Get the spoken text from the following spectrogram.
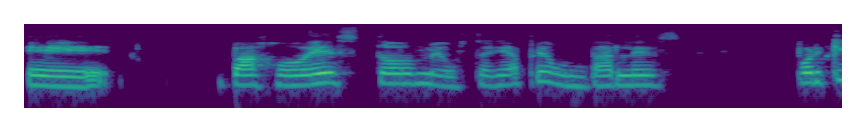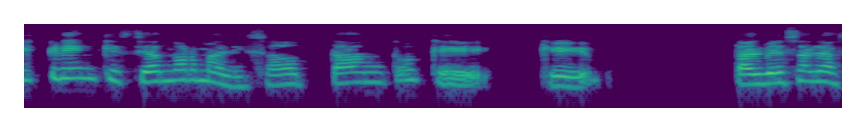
Eh, bajo esto, me gustaría preguntarles, ¿por qué creen que se ha normalizado tanto que, que tal vez a la,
